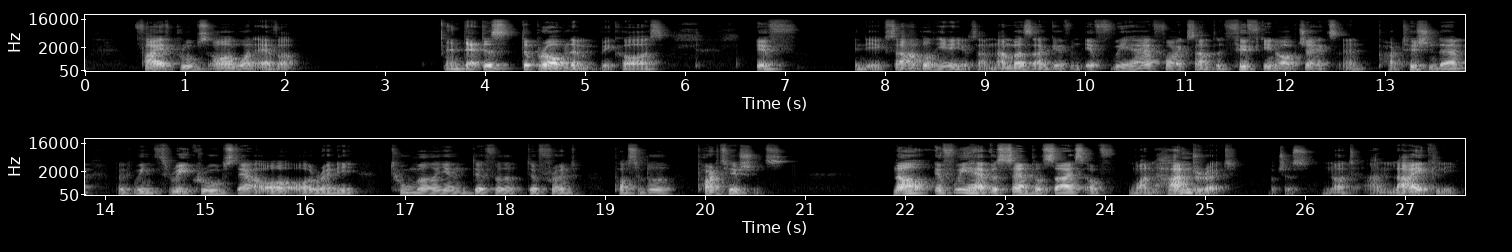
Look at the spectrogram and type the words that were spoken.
five groups or whatever. And that is the problem because if in the example here some numbers are given, if we have for example 15 objects and partition them between three groups, there are already 2 million diff different possible partitions. Now, if we have a sample size of 100, which is not unlikely,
